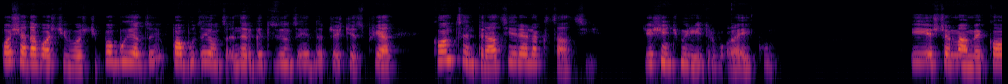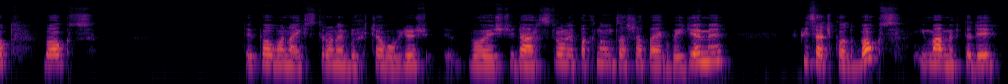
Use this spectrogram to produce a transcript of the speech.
Posiada właściwości pobudza- pobudzające, energetyzujące, jednocześnie sprzyja koncentracji relaksacji. 10 ml olejku. I jeszcze mamy kod box. Typowo na ich stronę by chciało wziąć, bo jeśli na stronę pachnąca szafa jak wejdziemy, wpisać kod box i mamy wtedy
